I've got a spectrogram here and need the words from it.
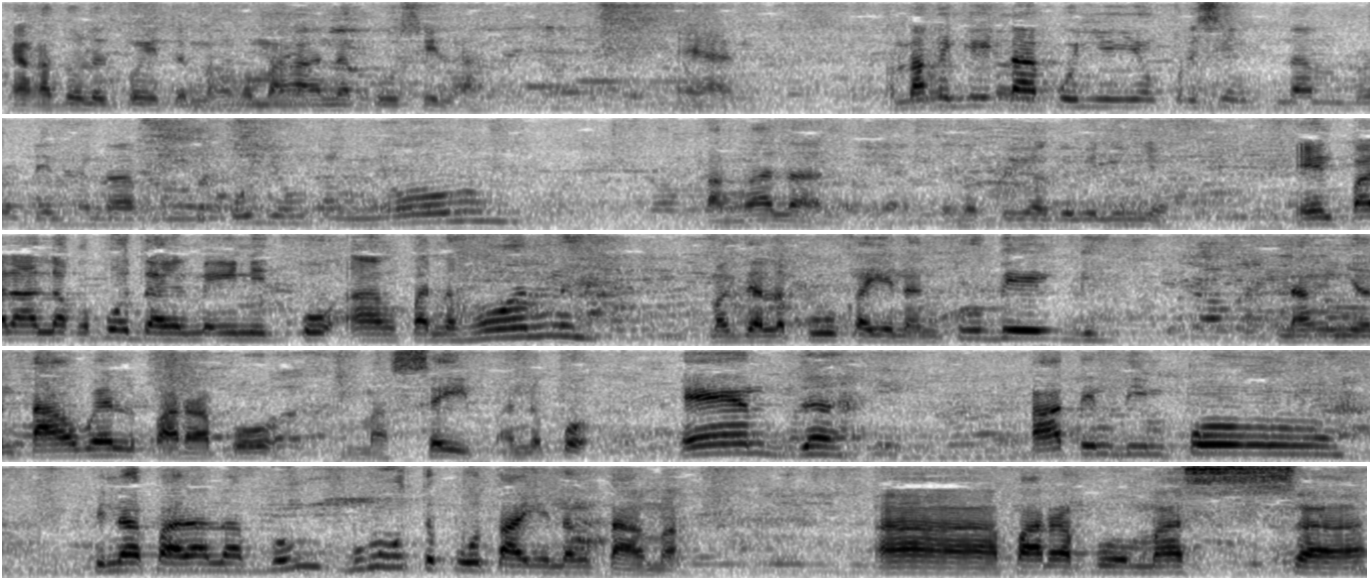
yan katulad po ito, mga po sila. Ayan. Makikita po niyo yung present number, din hanapin po yung inyong pangalan. Ayan, ganun po yung gagawin ninyo. And paalala ko po dahil mainit po ang panahon, magdala po kayo ng tubig, ng inyong towel para po mas safe. Ano po? And uh, atin din pong pinapaalala, bum- bumuto po tayo ng tama. Ah, para po mas, ah,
